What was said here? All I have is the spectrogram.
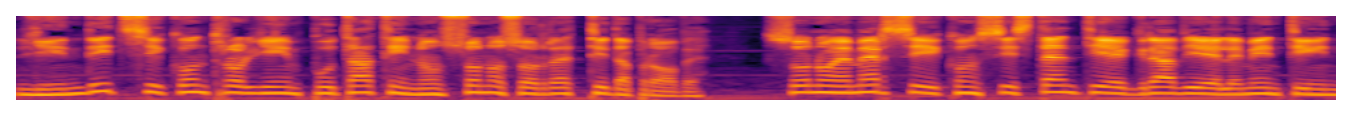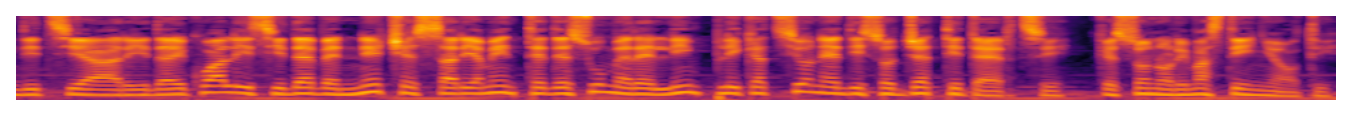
Gli indizi contro gli imputati non sono sorretti da prove. Sono emersi consistenti e gravi elementi indiziari dai quali si deve necessariamente desumere l'implicazione di soggetti terzi, che sono rimasti ignoti.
